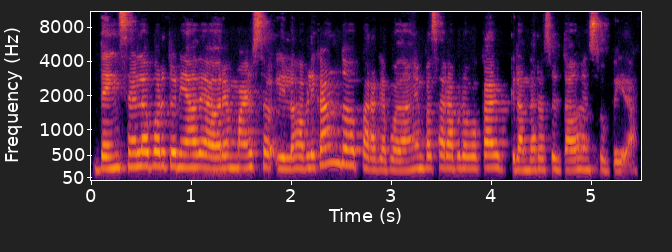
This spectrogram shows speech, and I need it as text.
dense la oportunidad de ahora en marzo irlos aplicando para que puedan empezar a provocar grandes resultados en su vida.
